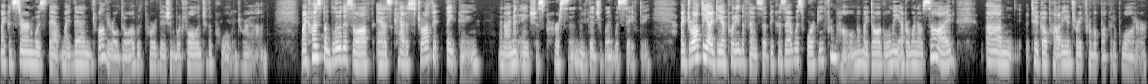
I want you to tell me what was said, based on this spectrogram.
My concern was that my then 12 year old dog with poor vision would fall into the pool and drown. My husband blew this off as catastrophic thinking and I'm an anxious person and vigilant with safety. I dropped the idea of putting the fence up because I was working from home and my dog only ever went outside um, to go potty and drink from a bucket of water.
